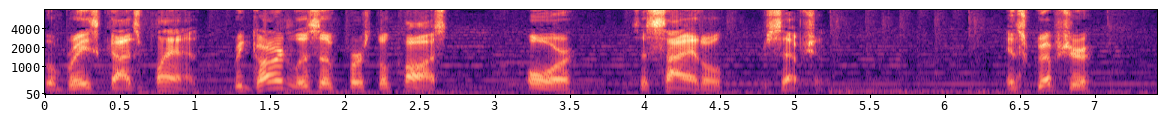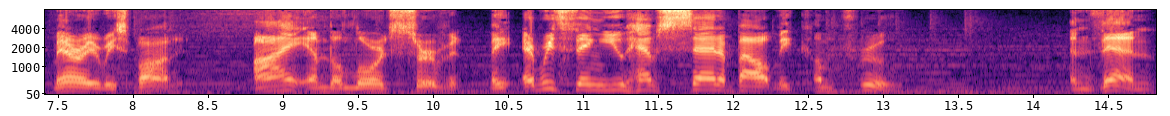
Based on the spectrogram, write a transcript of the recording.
to embrace God's plan, regardless of personal cost or societal perception. In Scripture, Mary responded, I am the Lord's servant. May everything you have said about me come true. And then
